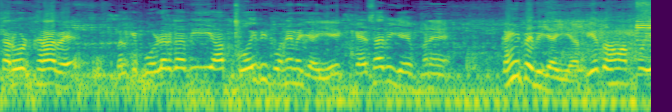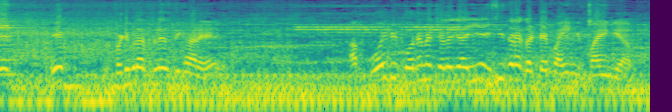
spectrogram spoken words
का रोड ख़राब है, बल्कि बॉर्डर का भी आप कोई भी कोने में जाइए, कैसा भी जाइए, मैंने कहीं पे भी जाइए आप। ये तो हम आपको एक एक पर्टिकुलर प्लेस दिखा रहे हैं। आप कोई भी कोने में चले जाइए, इसी तरह गड्ढे पाएँगे पाएँगे आप।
